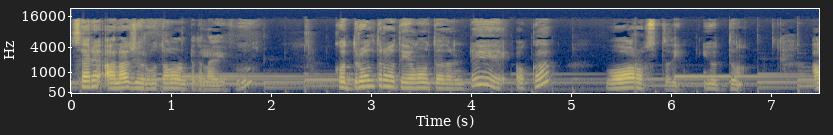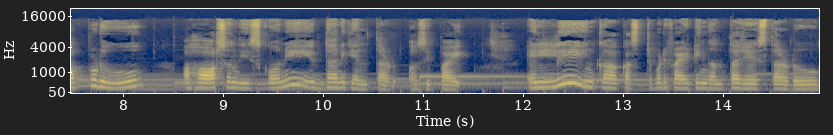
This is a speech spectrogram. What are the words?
సరే అలా జరుగుతూ ఉంటుంది లైఫ్ కొద్ది రోజుల తర్వాత ఏమవుతుందంటే ఒక వార్ వస్తుంది యుద్ధం. అప్పుడు ఆ హార్స్ని తీసుకొని యుద్ధానికి వెళ్తాడు ఆ సిపాయి. వెళ్ళి ఇంకా కష్టపడి ఫైటింగ్ అంతా చేస్తాడు.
